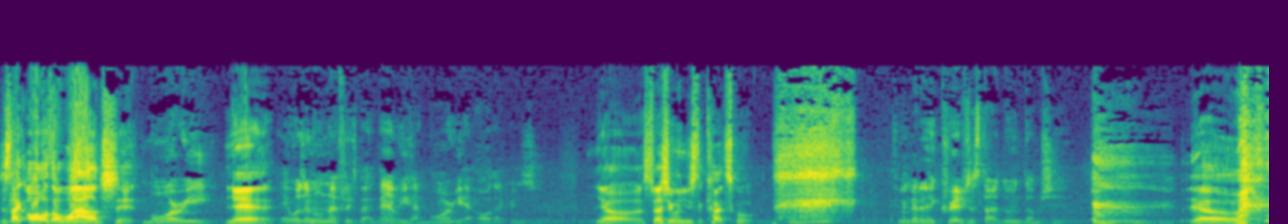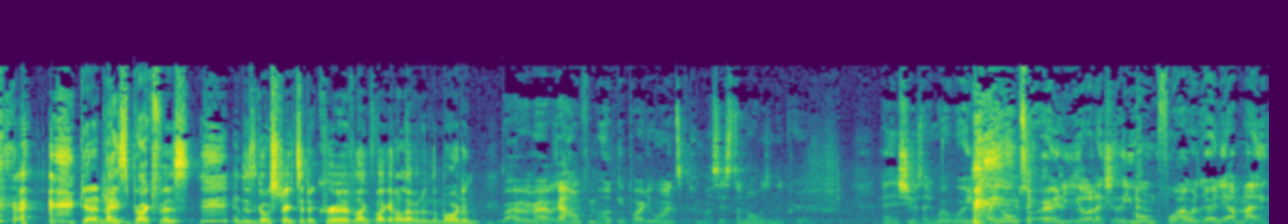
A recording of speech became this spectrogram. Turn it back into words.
Just like all the wild shit. Maury. Yeah. It wasn't on Netflix back then, but you had Maury, you had all that crazy shit. Yo, especially when you used to cut school. We would go to the cribs and start doing dumb shit. Yo, get a nice breakfast and just go straight to the crib like fucking 11 in the morning. Bro, I remember I got home from a hooky party once, and my sister-in-law was in the crib, and she was like, "Where were you? Why you home so early, yo?" Like she's like, "You home four hours early?" I'm like,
